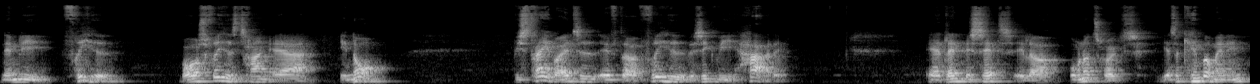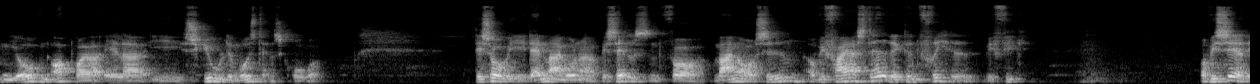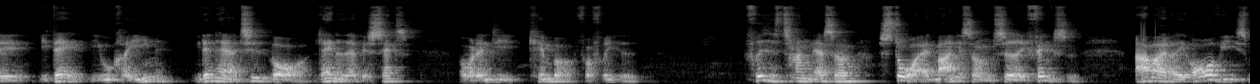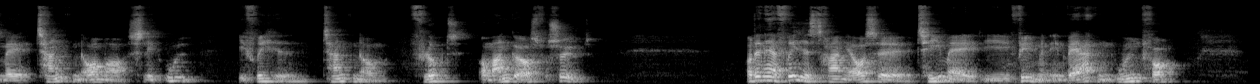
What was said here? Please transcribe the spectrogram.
nemlig friheden. Vores frihedstrang er enorm. Vi stræber altid efter frihed, hvis ikke vi har det. Er et land besat eller undertrykt, ja, så kæmper man enten i åben oprør eller i skjulte modstandsgrupper. Det så vi i Danmark under besættelsen for mange år siden, og vi fejrer stadigvæk den frihed, vi fik. Og vi ser det i dag i Ukraine, i den her tid, hvor landet er besat, og hvordan de kæmper for frihed. Frihedstrangen er så stor, at mange, som sidder i fængsel, arbejder i overvis med tanken om at slippe ud i friheden, tanken om flugt, og mange gør også forsøget. Og den her frihedstrang er også øh, temaet i filmen En verden udenfor,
